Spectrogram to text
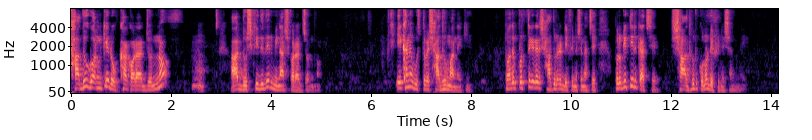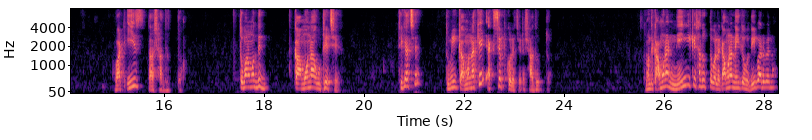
সাধুগণকে রক্ষা করার জন্য আর দুষ্কৃতীদের বিনাশ করার জন্য। এখানে বুঝতে হবে সাধু মানে কি? তোমাদের প্রত্যেকের কাছে সাধুর একটা ডেফিনেশন আছে। প্রকৃতির কাছে সাধুর কোনো ডেফিনেশন নেই। হোয়াট ইজ তা সাধুত্ব। তোমার মধ্যে কামনা উঠেছে। ঠিক আছে? তুমি কামনাকে অ্যাকসেপ্ট করেছ, এটা সাধুত্ব। তোমাদের কামনা নেই একে সাধুত্ব বলে, কামনা নেই তো হতেই পারবে না।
